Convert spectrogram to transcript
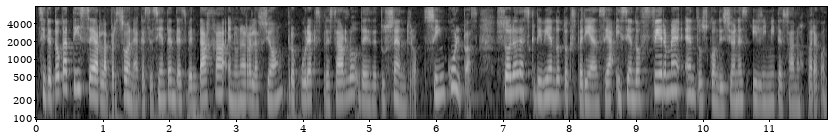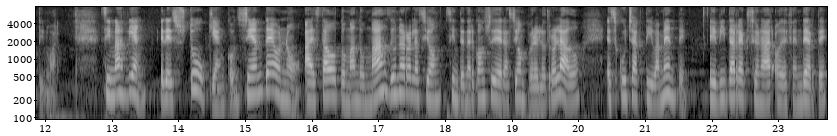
Si te toca a ti ser la persona que se siente en desventaja en una relación, procura expresarlo desde tu centro, sin culpas, solo describiendo tu experiencia y siendo firme en tus condiciones y límites sanos para continuar. Si más bien eres tú quien, consciente o no, ha estado tomando más de una relación sin tener consideración por el otro lado, escucha activamente evita reaccionar o defenderte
